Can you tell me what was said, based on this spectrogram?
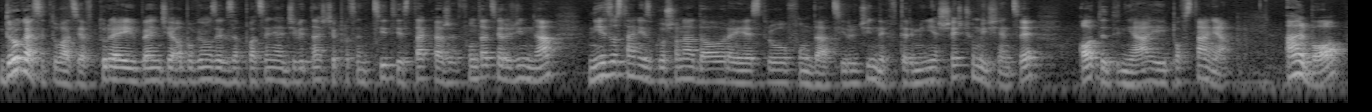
Druga sytuacja, w której będzie obowiązek zapłacenia 19% CIT jest taka, że Fundacja Rodzinna nie zostanie zgłoszona do rejestru fundacji rodzinnych w terminie 6 miesięcy od dnia jej powstania. Albo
